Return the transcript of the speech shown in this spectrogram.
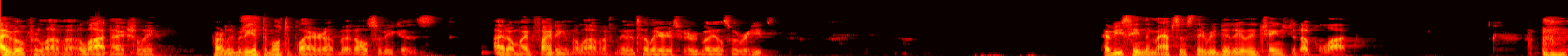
I vote for lava a lot, actually. Partly but to get the multiplier up, but also because I don't mind fighting in the lava, and it's hilarious when everybody else overheats. Have you seen the map since they redid it? They changed it up a lot.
